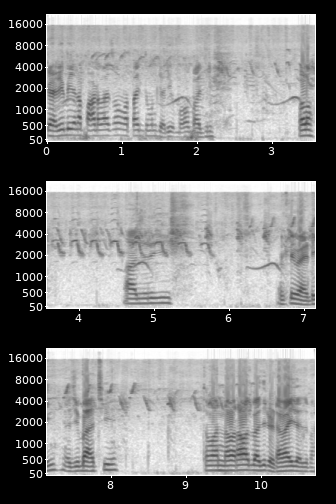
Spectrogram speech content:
કેરી બી એના પાડવા તો બતાવી તમને કેરી બહુ, બાજરી. હળો. બાજરી. એટલી વાઢી. હજી બાચી. તમારે નવરાવા બાજરી ઢવાઈ જાય તો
